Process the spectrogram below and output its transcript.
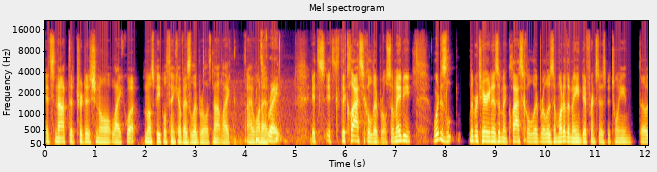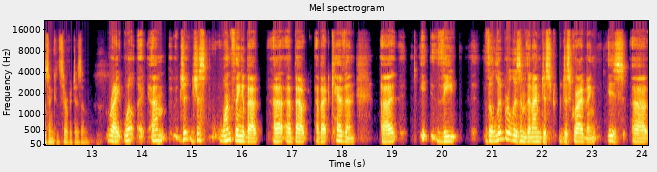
it's not the traditional like what most people think of as liberal. It's not like i want to right it's it's the classical liberal. So maybe where does libertarianism and classical liberalism? What are the main differences between those and conservatism? Right. Well, um, j- just one thing about uh, about about Kevin, uh, the the liberalism that I'm des- describing is. Uh,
